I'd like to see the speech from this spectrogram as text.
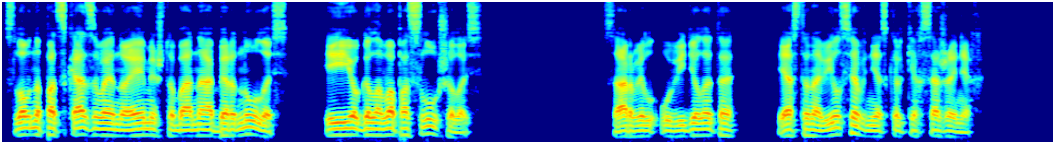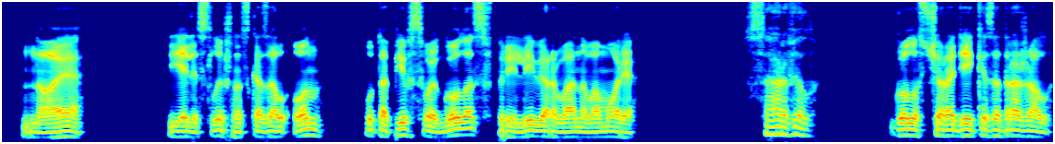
словно подсказывая Ноэме, чтобы она обернулась, и ее голова послушалась. Сарвил увидел это и остановился в нескольких сажениях. «Ноэ!» — еле слышно сказал он, утопив свой голос в приливе рваного моря. «Сарвил!» — голос чародейки задрожал.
